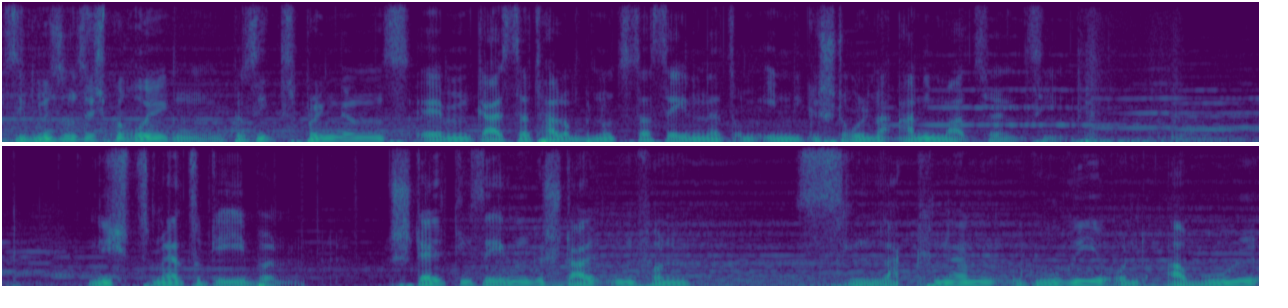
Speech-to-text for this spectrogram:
Sie müssen sich beruhigen. Besiegt Springans im Geistertal und benutzt das Seelennetz, um ihnen die gestohlene Anima zu entziehen. Nichts mehr zu geben. Stellt die Seelengestalten von Slaknen, Guri und Avul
